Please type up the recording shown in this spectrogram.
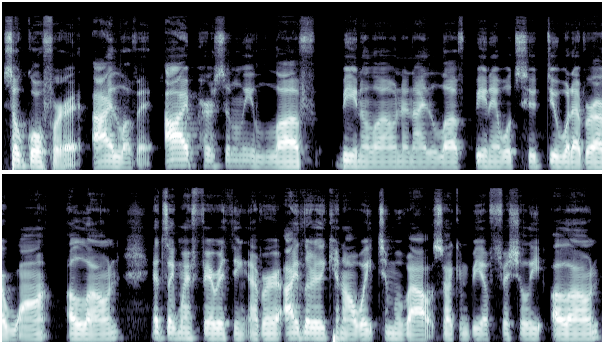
So go for it. I love it. I personally love being alone and I love being able to do whatever I want alone. It's like my favorite thing ever. I literally cannot wait to move out so I can be officially alone.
